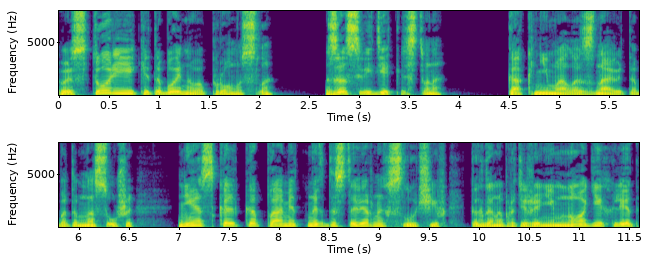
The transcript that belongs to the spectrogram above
в истории китобойного промысла засвидетельствовано, как немало знают об этом на суше, несколько памятных достоверных случаев, когда на протяжении многих лет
